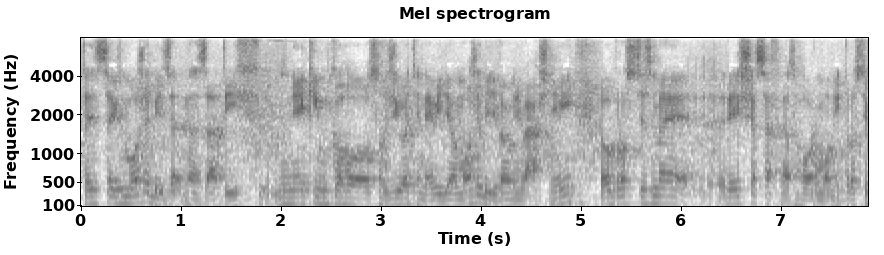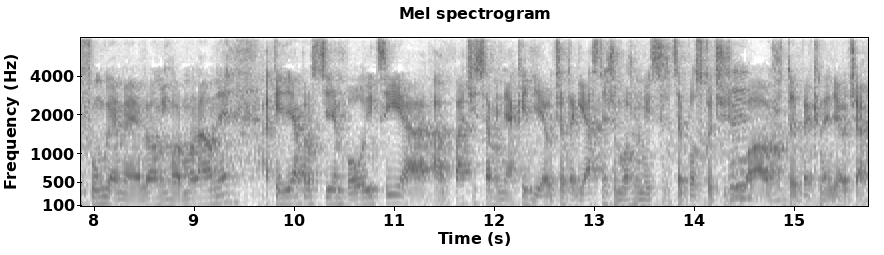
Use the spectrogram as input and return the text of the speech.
ten sex môže byť za, za tých niekým, koho som v živote nevidel, môže byť veľmi vášnivý, lebo proste sme, riešia sa v nás hormóny, proste fungujeme veľmi hormonálne a keď ja proste idem po ulici a, a páči sa mi nejaké dievča, tak jasné, že možno mi srdce poskočí, že mm. wow, že to je pekné dievča.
